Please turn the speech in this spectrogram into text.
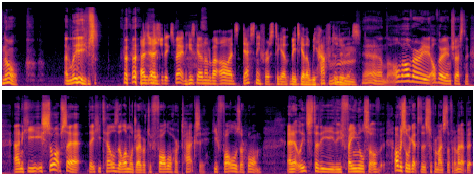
"No," and leaves. as, as you'd expect. He's going on about, oh, it's destiny for us to get, be together. We have to do hmm, this. Yeah, all, all very, all very interesting. And he, he's so upset that he tells the limo driver to follow her taxi. He follows her home, and it leads to the, the final sort of. Obviously, we'll get to the Superman stuff in a minute, but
